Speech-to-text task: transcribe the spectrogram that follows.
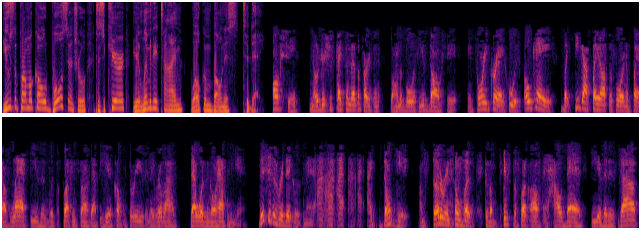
Use the promo code Bull Central to secure your limited time welcome bonus today. Dog shit. No disrespect him as a person, but on the Bulls, he is dog shit. And Torrey Craig, who is okay, but he got played off before in the playoffs last season with the fucking Suns after he hit a couple threes and they realized that wasn't going to happen again. This shit is ridiculous, man. I I I I don't get it. I'm stuttering so much because I'm pissed the fuck off at how bad he is at his job.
